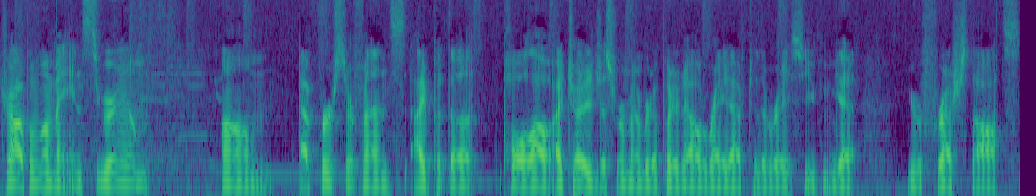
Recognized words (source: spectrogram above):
drop them on my Instagram um, at First or Fence. I put the poll out. I try to just remember to put it out right after the race so you can get your fresh thoughts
